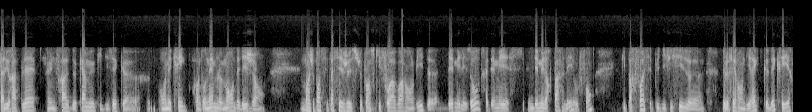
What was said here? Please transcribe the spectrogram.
ça lui rappelait une phrase de Camus qui disait que on écrit quand on aime le monde et les gens. Moi, je pense que c'est assez juste. Je pense qu'il faut avoir envie d'aimer les autres et d'aimer leur parler, au fond, puis parfois, c'est plus difficile euh, de le faire en direct que d'écrire.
